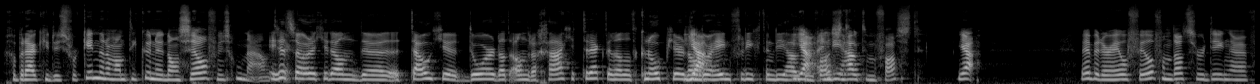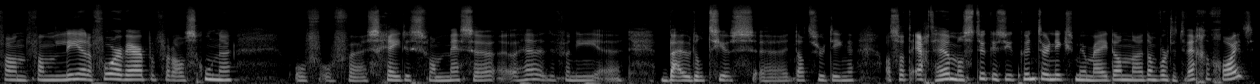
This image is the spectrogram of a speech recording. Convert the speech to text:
gebruik je dus voor kinderen, want die kunnen dan zelf hun schoenen Is aantrekken. het zo dat je dan de, het touwtje door dat andere gaatje trekt en dan dat knoopje er dan Ja. doorheen vliegt en die houdt ja, hem vast? en die houdt hem vast. Ja. We hebben er heel veel van dat soort dingen, van, van leren voorwerpen, vooral schoenen of, of eh, schedes van messen, eh, hè, van die eh, buideltjes, dat soort dingen. Als dat echt helemaal stuk is, je kunt er niks meer mee, dan, dan wordt het weggegooid.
